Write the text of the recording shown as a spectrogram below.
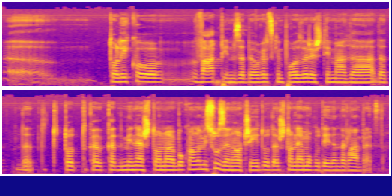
uh, toliko vapim za beogradskim pozorištima da, da, da to, kad, kad mi nešto ono je, bukvalno mi suze na oči idu da što ne mogu da idem da gledam predstavu.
